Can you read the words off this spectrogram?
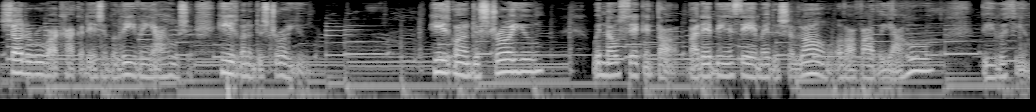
Show the Ruach HaKodesh and believe in Yahusha. He is going to destroy you. He is going to destroy you with no second thought. By that being said, may the shalom of our Father Yahuwah be with you.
